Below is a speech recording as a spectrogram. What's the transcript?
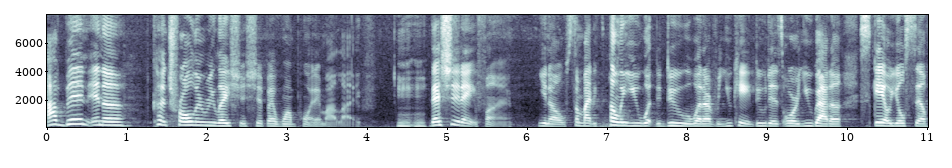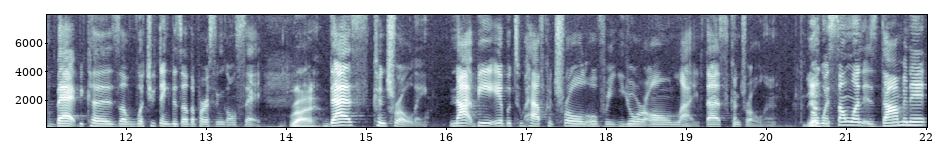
I've been in a controlling relationship at one point in my life. Mm-hmm. That shit ain't fun. You know, somebody telling you what to do or whatever. You can't do this, or you gotta scale yourself back because of what you think this other person gonna say. Right. That's controlling. Not being able to have control over your own life. That's controlling. Yeah. But when someone is dominant,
